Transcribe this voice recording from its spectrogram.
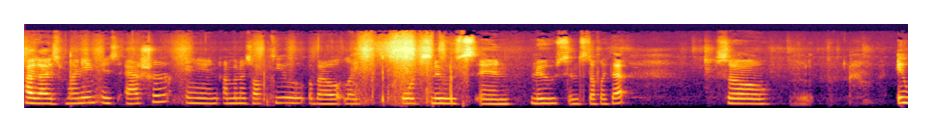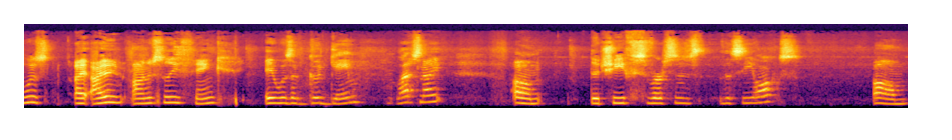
Hi guys, my name is Asher, and I'm gonna talk to you about like sports news and news and stuff like that. So it was I I honestly think it was a good game last night. Um, the Chiefs versus the Seahawks. Um,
